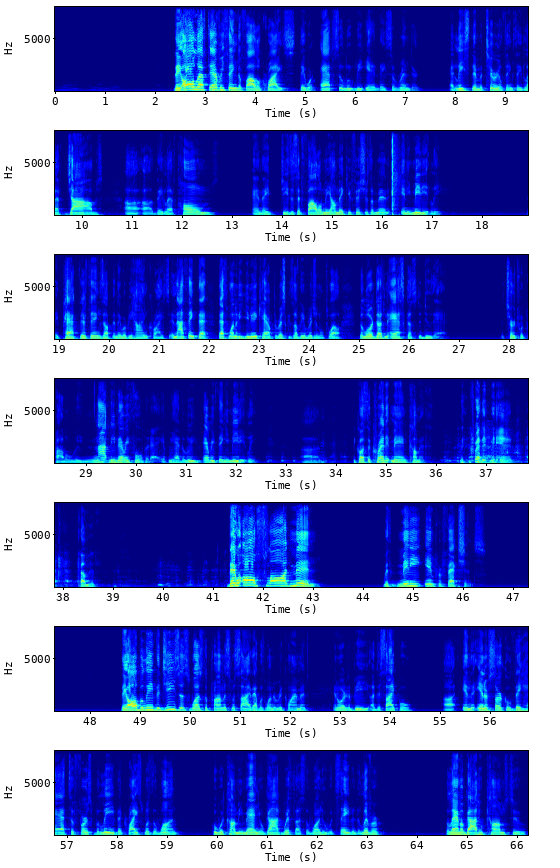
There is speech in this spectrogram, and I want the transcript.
They all left everything to follow Christ. They were absolutely in, they surrendered. At least their material things. They left jobs, uh, uh, they left homes, and they, Jesus said, Follow me, I'll make you fishers of men. And immediately, they packed their things up and they were behind Christ. And I think that that's one of the unique characteristics of the original 12. The Lord doesn't ask us to do that. The church would probably not be very full today if we had to leave everything immediately. Uh, because the credit man cometh. The credit man cometh. They were all flawed men with many imperfections. They all believed that Jesus was the promised Messiah. That was one of the requirements in order to be a disciple uh, in the inner circle. They had to first believe that Christ was the one who would come, Emmanuel, God with us, the one who would save and deliver, the Lamb of God who comes to,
